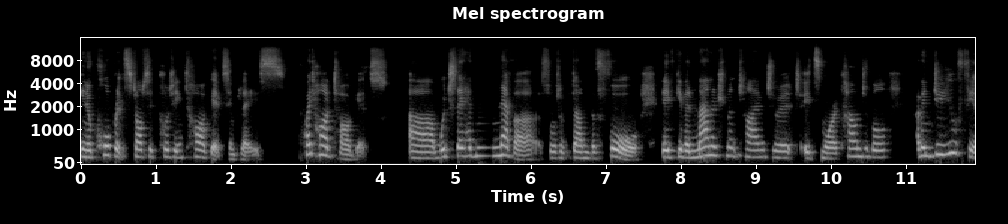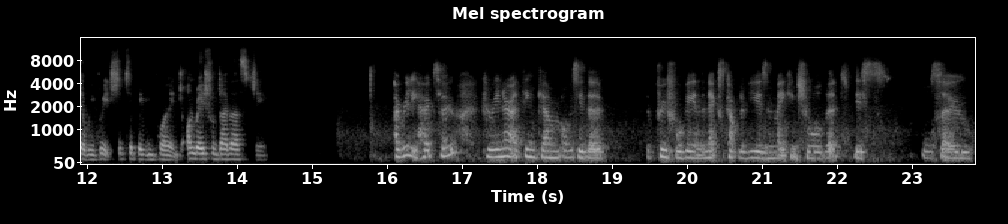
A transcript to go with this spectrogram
You know, corporates started putting targets in place, quite hard targets, um, which they had never sort of done before. They've given management time to it, it's more accountable. I mean, do you feel we've reached a tipping point on racial diversity? I really hope so, Karina. I think um, obviously the, the proof will be in the next couple of years in making sure that this also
